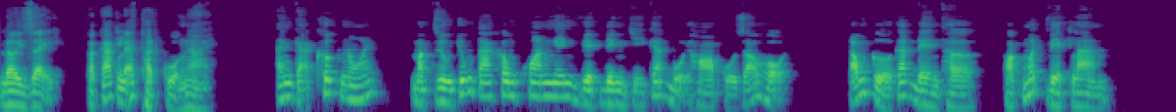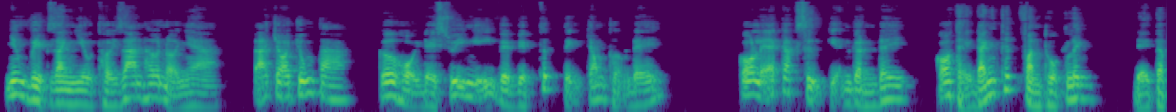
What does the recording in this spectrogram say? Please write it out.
lời dạy và các lẽ thật của Ngài. Anh cả Khước nói, mặc dù chúng ta không khoan nghênh việc đình chỉ các buổi họp của giáo hội, đóng cửa các đền thờ hoặc mất việc làm. Nhưng việc dành nhiều thời gian hơn ở nhà đã cho chúng ta cơ hội để suy nghĩ về việc thức tỉnh trong Thượng Đế. Có lẽ các sự kiện gần đây có thể đánh thức phần thuộc linh để tập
